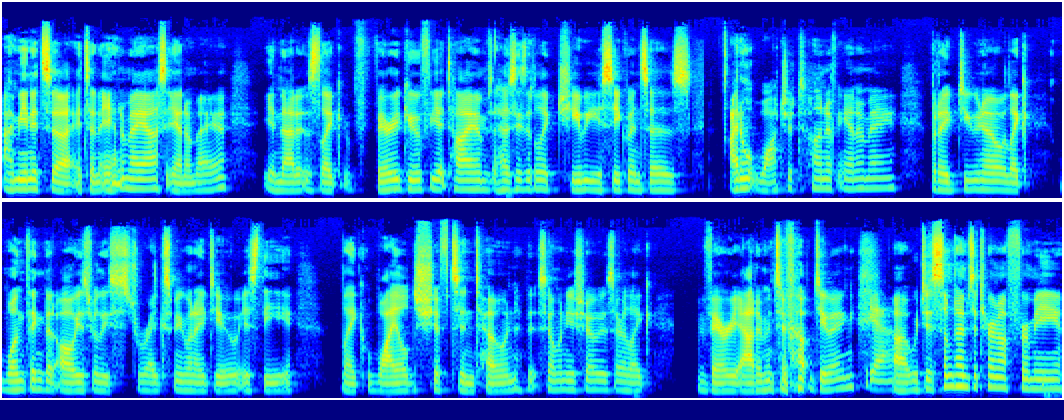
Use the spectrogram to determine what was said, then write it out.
i mean it's a it's an anime ass anime in that it's like very goofy at times it has these little like chibi sequences i don't watch a ton of anime but i do know like one thing that always really strikes me when i do is the like wild shifts in tone that so many shows are like very adamant about doing yeah. uh, which is sometimes a turnoff for me.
